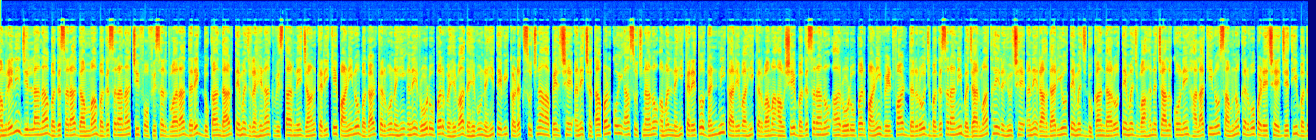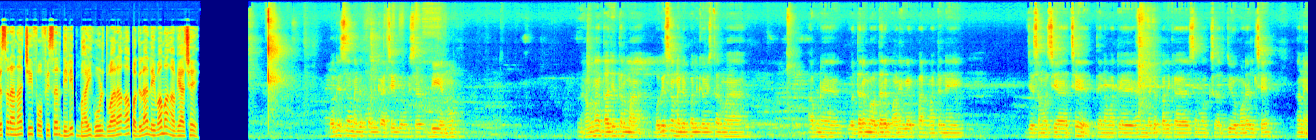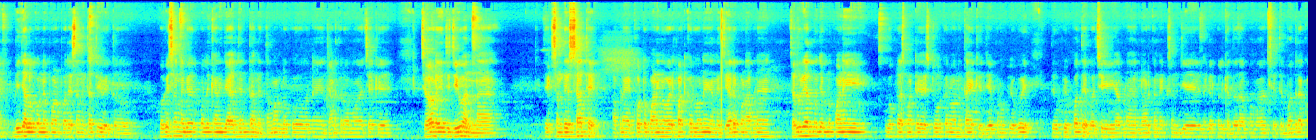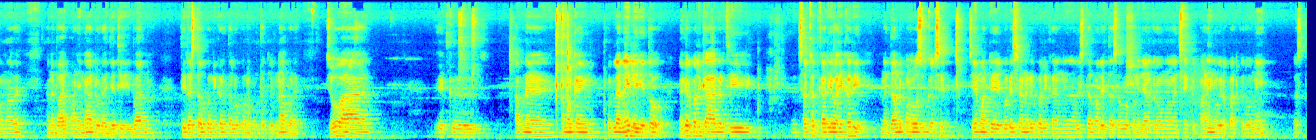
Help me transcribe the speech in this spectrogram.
અમરેલી જિલ્લાના બગસરા ગામમાં બગસરાના chief officer દ્વારા દરેક દુકાનદાર તેમજ રહેણાંક વિસ્તારને જાણ કરી કે પાણીનો બગાડ કરવો નહીં અને રોડ ઉપર વહેવા દહેવું નહીં તેવી કડક સૂચના આપેલ છે અને છતાં પણ કોઈ આ સૂચનાનો અમલ નહીં કરે તો દંડની કાર્યવાહી કરવામાં આવશે. બગસરાનો આ રોડ ઉપર પાણી વેડફાટ દરરોજ બગસરાની બજારમાં થઈ રહ્યું છે અને રાહદારીઓ તેમજ દુકાનદારો તેમજ વાહન ચાલકોને હાલાકીનો સામનો કરવો પડે છે. જેથી બગસરાના ચીફ ઓફિસર દિલીપભાઈ હોળ દ્વારા આ પગલાં લેવામાં આવ્યા છે બગસરા નગરપાલિકા છે ઓફિસર ડીએનઓ. હમણાં તાજેતરમાં બગસરા નગરપાલિકા વિસ્તારમાં આપણે વધારેમાં વધારે પાણી વેડફાટ માટેની જે સમસ્યા છે, તેના માટે અહીં નગરપાલિકા સમક્ષ અરજીઓ મળેલ છે. અને બીજા લોકોને પણ પરેશાની થતી હોય તો બગસરા નગરપાલિકાની જાહેર જનતાને તમામ લોકોને જાણ કરવામાં આવે છે કે જળ એ જ જીવનના એક સંદેશ સાથે આપણે ખોટો પાણીનો વેડફાટ કરવો નહીં અને જ્યારે પણ આપણે જરૂરિયાત મુજબનું પાણી વપરાશ માટે સ્ટોર કરવાનું થાય કે જે પણ ઉપયોગ હોય તે ઉપયોગ પતે, પછી આપણા નળ કનેક્શન જે નગરપાલિકા દ્વારા આપવામાં આવે છે તે બંધ રાખવામાં આવે અને બહાર પાણી ના ઢોળાય, જેથી બહારથી રસ્તા ઉપર નીકળતા લોકોને પણ તકલીફ ના પડે. જો આ એક આપણે આમાં કંઈ પગલાં નહીં લઈએ તો નગરપાલિકા આગળથી સખત કાર્યવાહી કરી અને દંડ પણ વસૂલ કરશે. જે માટે બગસરા નગરપાલિકાના વિસ્તારમાં રહેતા સૌ લોકોને જાણ કરવામાં આવે છે કે પાણીનો વેડફાટ કરવો નહીં. અસ્તુ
